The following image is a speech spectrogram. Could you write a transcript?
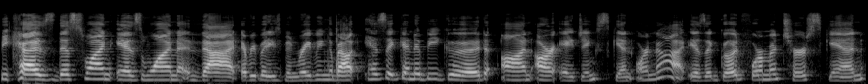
because this one is one that everybody's been raving about. Is it going to be good on our aging skin or not? Is it good for mature skin?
